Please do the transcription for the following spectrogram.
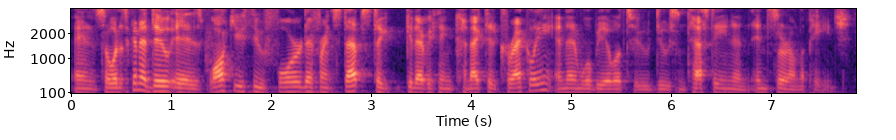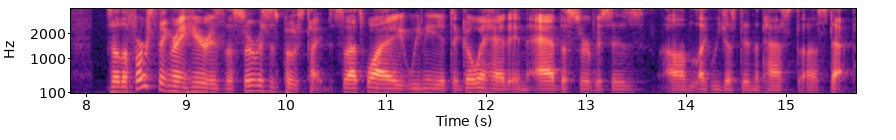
And so what it's going to do is walk you through four different steps to get everything connected correctly, and then we'll be able to do some testing and insert on the page. So the first thing right here is the services post type. So that's why we needed to go ahead and add the services um, like we just did in the past uh, step.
